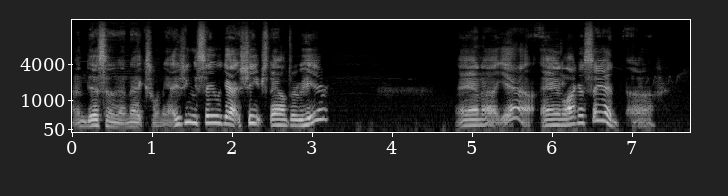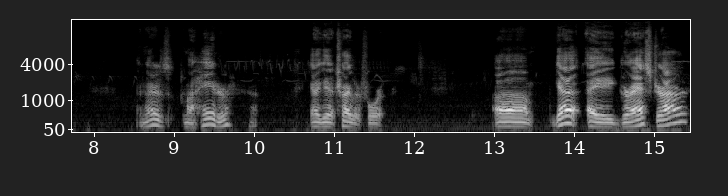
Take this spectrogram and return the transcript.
this and the next one. As you can see, we got sheeps down through here. And, uh, yeah, and like I said, uh, and there's my header. Gotta get a trailer for it. Um, got a grass dryer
